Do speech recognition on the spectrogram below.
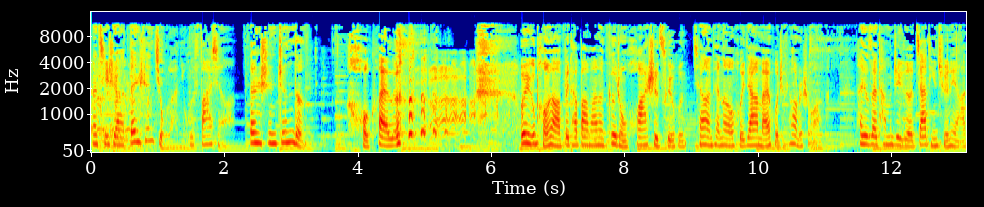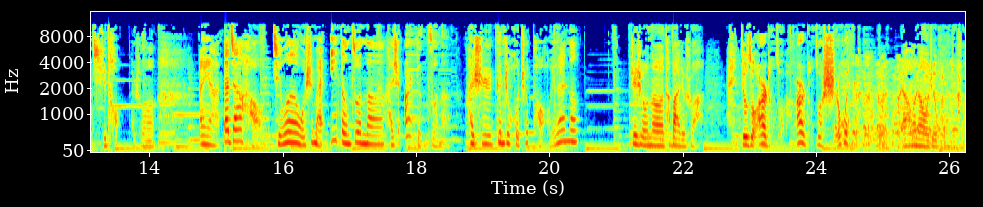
那其实啊，单身久了你会发现啊，单身真的好快乐。我有一个朋友啊，被他爸妈的各种花式催婚。前两天呢，回家买火车票的时候啊，他就在他们这个家庭群里啊乞讨。他说：“哎呀，大家好，请问我是买一等座呢，还是二等座呢，还是跟着火车跑回来呢？”这时候呢，他爸就说：“哎，就坐二等座吧，二等座实惠。”然后呢，我这个朋友就说：“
